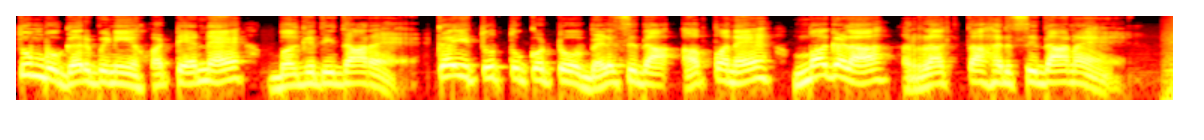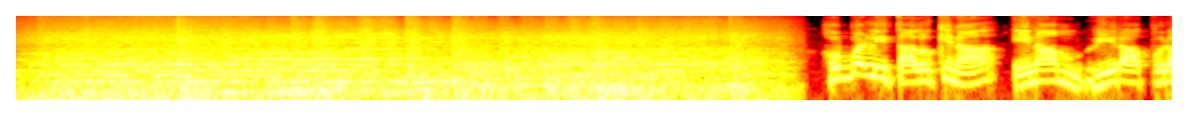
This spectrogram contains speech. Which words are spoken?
ತುಂಬು ಗರ್ಭಿಣಿ ಹೊಟ್ಟೆಯನ್ನೇ ಬಗೆದಿದ್ದಾರೆ. ಕೈ ತುತ್ತು ಕೊಟ್ಟು ಬೆಳೆಸಿದ ಅಪ್ಪನೇ ಮಗಳ ರಕ್ತ ಹರಿಸಿದ್ದಾನೆ. ಹುಬ್ಬಳ್ಳಿ ತಾಲೂಕಿನ ಇನಾಂ ವೀರಾಪುರ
